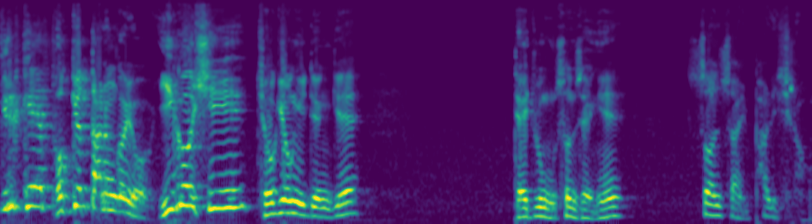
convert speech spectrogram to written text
이렇게 벗겼다는 거예요. 이것이 적용이 된 게 대중 선생의 선샤인 팔리시라고.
